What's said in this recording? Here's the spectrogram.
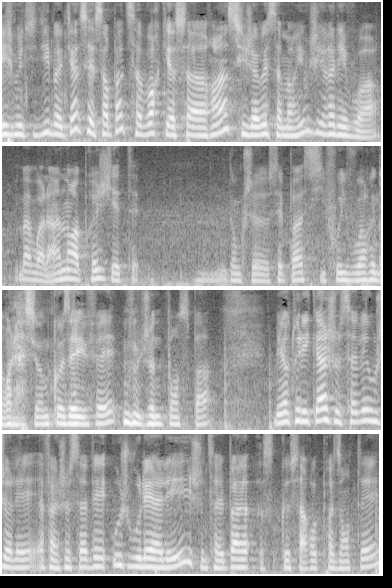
Et je me suis dit, bah, tiens, c'est sympa de savoir qu'il y a ça à Reims. Si jamais ça m'arrive, j'irai les voir. Ben voilà, un an après, j'y étais. Donc je ne sais pas s'il faut y voir une relation de cause à effet. je ne pense pas. Mais en tous les cas, je savais où j'allais. Enfin, je savais où je voulais aller. Je ne savais pas ce que ça représentait.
